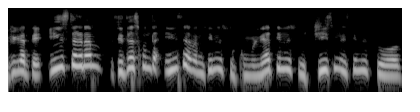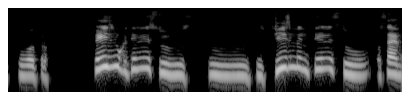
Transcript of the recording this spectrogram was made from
fíjate, Instagram, si te das cuenta, Instagram tiene su comunidad, tiene sus chismes, tiene su, su otro. Facebook tiene su, su, su chisme, tiene su, o sea,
